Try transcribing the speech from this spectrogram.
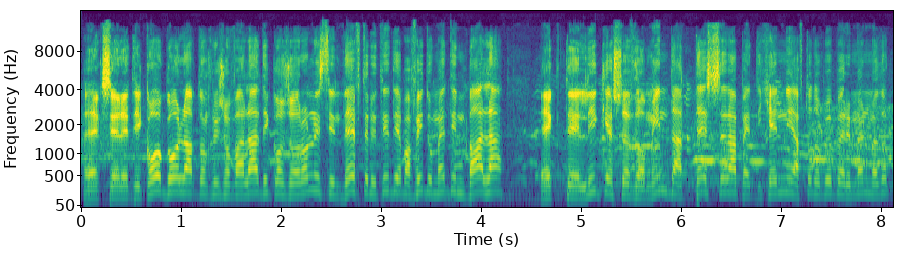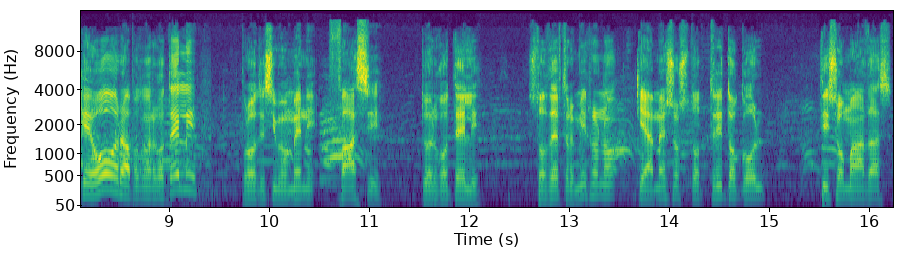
Εξαιρετικό γκολ από τον Χρυσοβαλάντη Κοζορόνη στην δεύτερη τρίτη επαφή του με την μπάλα. Εκτελεί και στο 74 πετυχαίνει αυτό το οποίο περιμένουμε εδώ και ώρα από τον Εργοτέλη. Πρώτη σημειωμένη φάση του Εργοτέλη στο δεύτερο μήχρονο και αμέσως στο τρίτο γκολ της ομάδας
